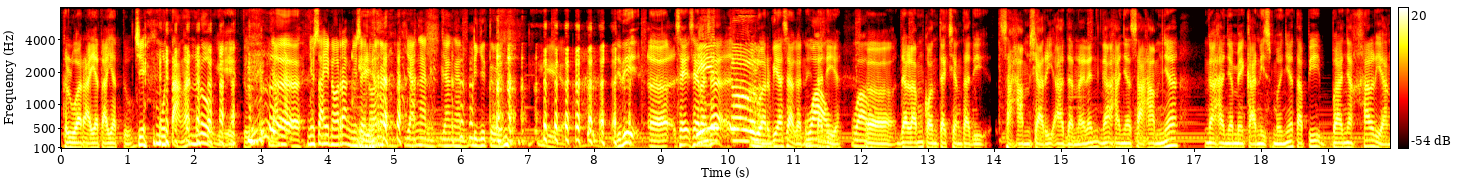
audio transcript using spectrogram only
Keluar ayat-ayat tuh. Cie. Ngutangan lo gitu. Jangan nyusahin orang, nyusahin Iya. orang. Jangan, jangan digituin. Iya. Jadi eh, saya saya rasa Gitu. luar biasa kan ya Wow. tadi ya. Wow. Eh, dalam konteks yang tadi saham syariah dan lain-lain nggak hanya sahamnya, nggak hanya mekanismenya tapi banyak hal yang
